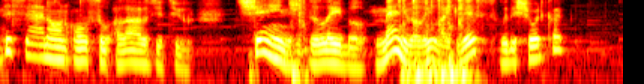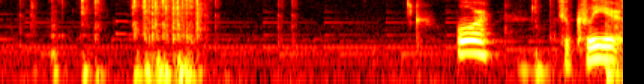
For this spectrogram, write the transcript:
this add-on also allows you to change the label manually like this with a shortcut. Or to clear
